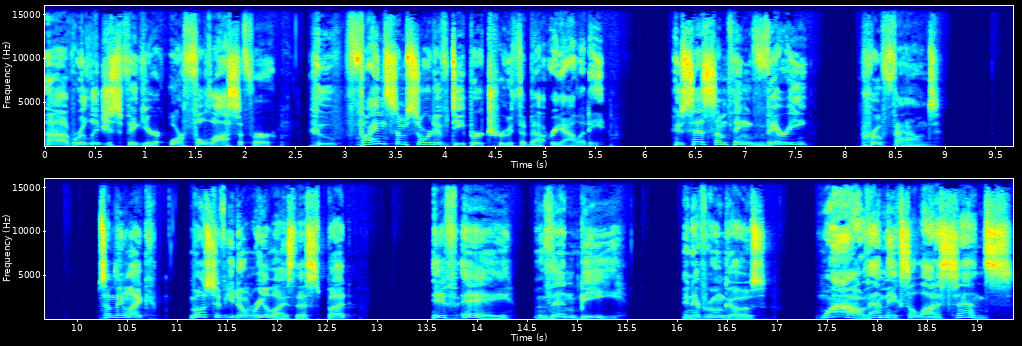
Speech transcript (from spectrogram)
uh, religious figure or philosopher who finds some sort of deeper truth about reality, who says something very profound. Something like, most of you don't realize this, but if A then B. And everyone goes, wow, that makes a lot of sense.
